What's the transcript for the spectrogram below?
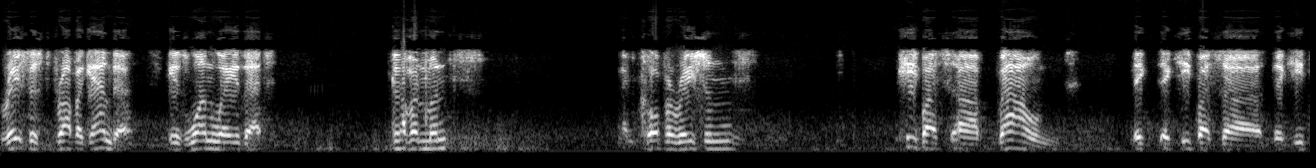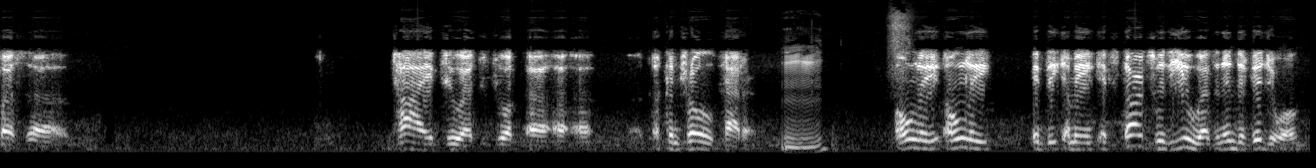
racist propaganda is one way that governments and corporations keep us uh, bound. They, they keep us uh, they keep us uh, tied to a to a, a, a, a control pattern. Mm-hmm. Only only the, I mean it starts with you as an individual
